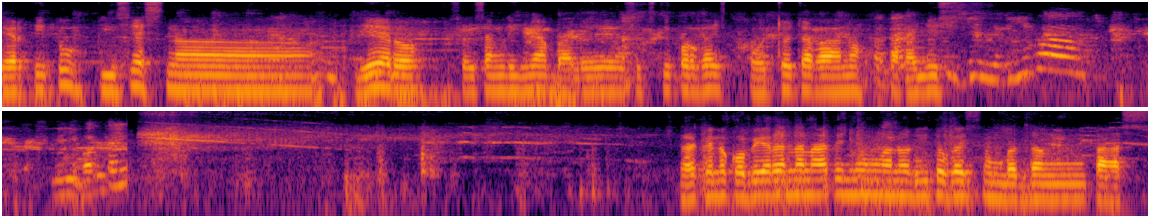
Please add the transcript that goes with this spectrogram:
32 pieces na yero sa isang linya. Bale, 64 guys. 8 tsaka ano, tsaka 10. Kaya kinukuberan na natin yung ano dito guys, yung bandang taas.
